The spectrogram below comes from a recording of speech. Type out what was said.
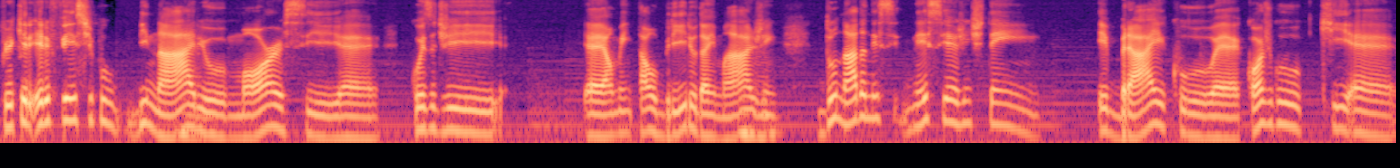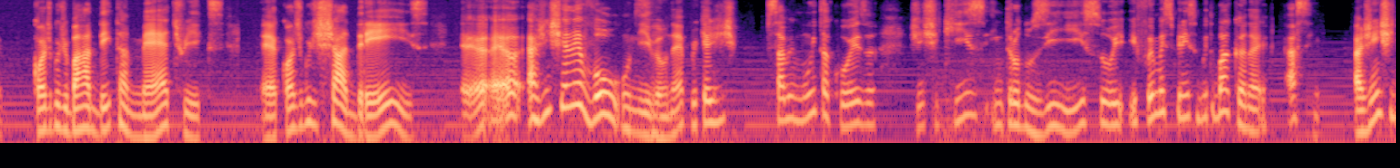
Porque ele- fez, tipo, binário, Morse, é, coisa de é, aumentar o brilho da imagem. Do nada, nesse, nesse a gente tem hebraico, é, código que é código de barra data matrix, é, código de xadrez. É, é, a gente elevou o nível, Sim. né? Porque a gente sabe muita coisa, a gente quis introduzir isso e, e foi uma experiência muito bacana. Assim, a gente,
